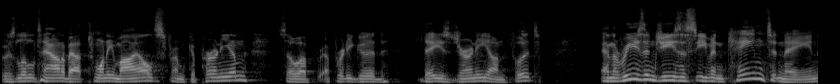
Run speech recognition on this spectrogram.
It was a little town about 20 miles from Capernaum, so a, a pretty good day's journey on foot. And the reason Jesus even came to Nain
